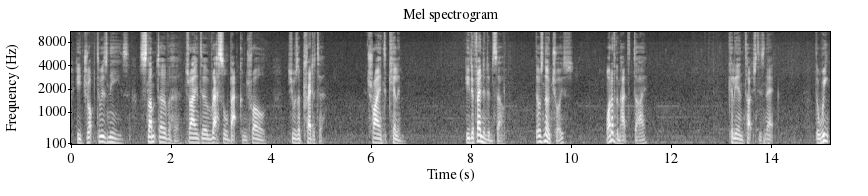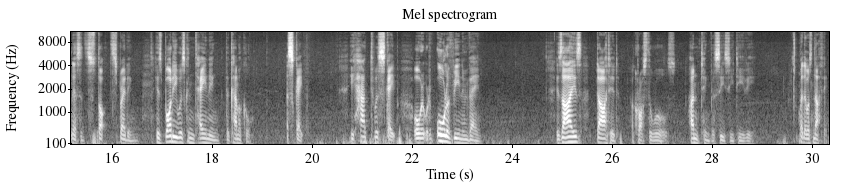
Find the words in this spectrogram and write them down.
He dropped to his knees, slumped over her, trying to wrestle back control. She was a predator trying to kill him. He defended himself. There was no choice. One of them had to die. Killian touched his neck. The weakness had stopped spreading. His body was containing the chemical. Escape. He had to escape, or it would have all have been in vain. His eyes darted across the walls, hunting for CCTV. But there was nothing.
